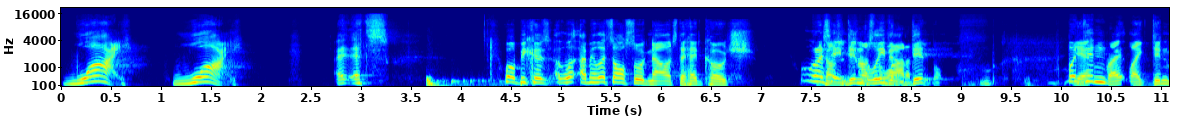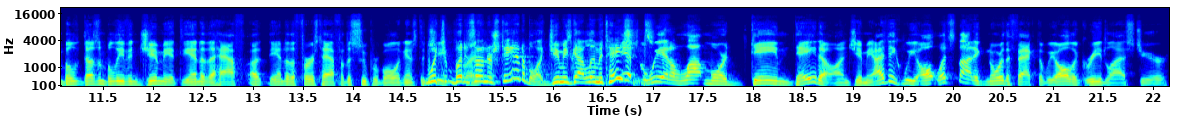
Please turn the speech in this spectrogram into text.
Why? Why? It's well, because uh, I mean, let's also acknowledge the head coach. When I say didn't believe in him, did, but yeah, didn't right? Like didn't be, doesn't believe in Jimmy at the end of the half, uh, at the end of the first half of the Super Bowl against the Which, Chiefs. But right? it's understandable. Like Jimmy's got limitations. Yeah, we had a lot more game data on Jimmy. I think we all let's not ignore the fact that we all agreed last year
